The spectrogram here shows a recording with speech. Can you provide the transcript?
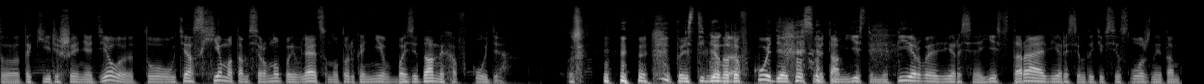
э, такие решения делают, то у тебя схема там все равно появляется, но только не в базе данных, а в коде. То есть тебе ну, надо да. в коде описывать, там есть у меня первая версия, есть вторая версия, вот эти все сложные там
